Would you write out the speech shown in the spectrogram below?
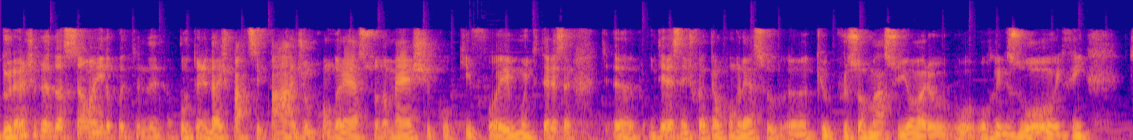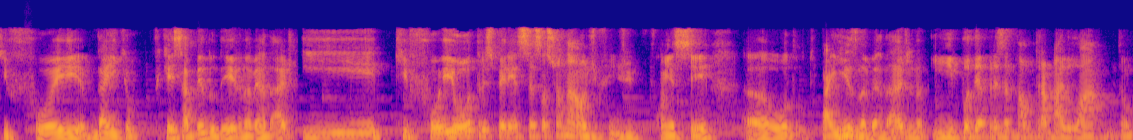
durante a graduação, ainda a oportunidade de participar de um congresso no México, que foi muito interessante. Uh, interessante, foi até um congresso uh, que o professor Márcio Iório organizou, enfim, que foi daí que eu fiquei sabendo dele, na verdade, e que foi outra experiência sensacional, de, enfim, de conhecer uh, outro, outro, país, na verdade, né? E poder apresentar um trabalho lá. Então,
